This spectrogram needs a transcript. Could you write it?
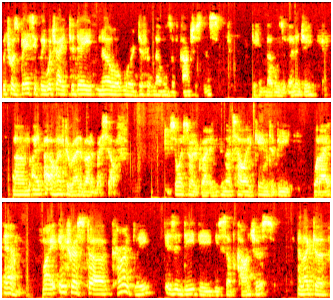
which was basically, which I today know were different levels of consciousness, different levels of energy, um, I, will have to write about it myself. So I started writing, and that's how I came to be what I am. My interest uh, currently is indeed the, the subconscious. I like to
